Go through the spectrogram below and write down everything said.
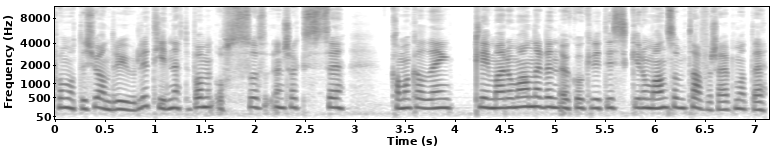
på en måte 22. juli, tiden etterpå, men også en slags eh, kan man kalle det en klimaroman eller en økokritisk roman som tar for seg på en måte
